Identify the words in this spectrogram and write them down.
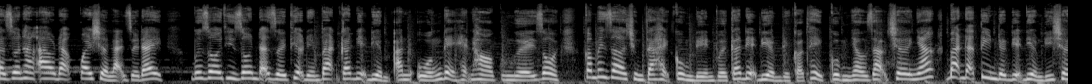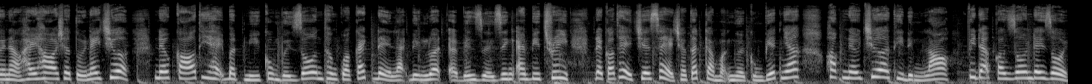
Và John Hangout đã quay trở lại rồi đây. Vừa rồi thì John đã giới thiệu đến bạn các địa điểm ăn uống để hẹn hò cùng người ấy rồi. Còn bây giờ chúng ta hãy cùng đến với các địa điểm để có thể cùng nhau dạo chơi nhé. Bạn đã tìm được địa điểm đi chơi nào hay ho cho tối nay chưa? Nếu có thì hãy bật mí cùng với John thông qua cách để lại bình luận ở bên dưới dinh MP3 để có thể chia sẻ cho tất cả mọi người cùng biết nhé. Hoặc nếu chưa thì đừng lo vì đã có John đây rồi.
